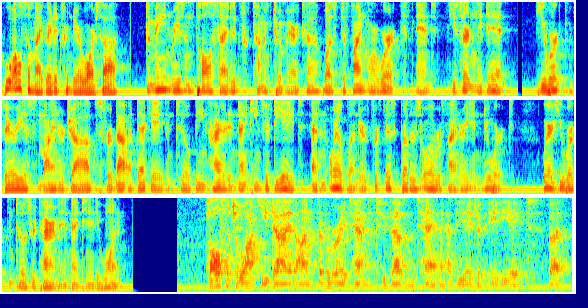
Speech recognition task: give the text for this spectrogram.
who also migrated from near Warsaw. The main reason Paul cited for coming to America was to find more work, and he certainly did. He worked various minor jobs for about a decade until being hired in 1958 as an oil blender for Fiske Brothers Oil Refinery in Newark, where he worked until his retirement in 1981. Paul Suchowaki died on February 10, 2010 at the age of 88, but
